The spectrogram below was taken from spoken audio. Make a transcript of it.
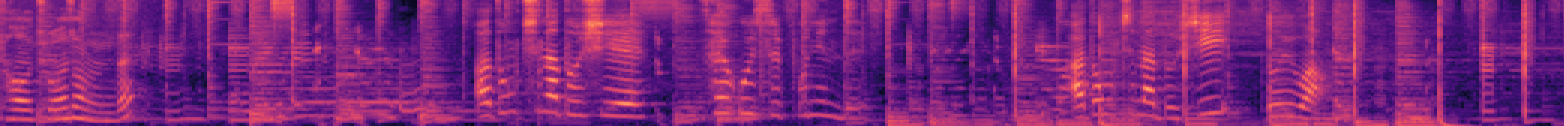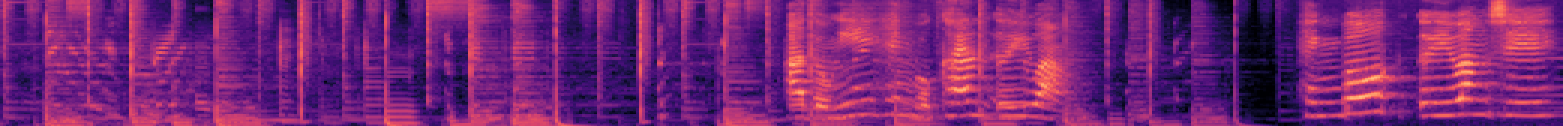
더 좋아졌는데? 아동 친화 도시에 살고 있을 뿐인데. 아동 친화 도시 의왕. 아동이 행복한 의왕. 행복 의왕시.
